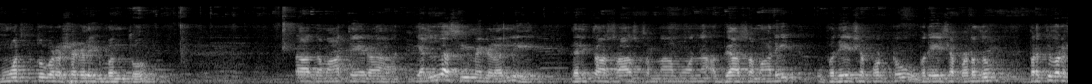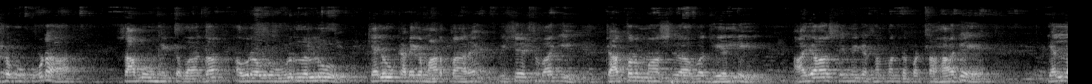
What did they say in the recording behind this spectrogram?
ಮೂವತ್ತು ವರ್ಷಗಳಿಗೆ ಬಂತು. ಆದ ಮಾತೆಯರ ಎಲ್ಲ ಸೀಮೆಗಳಲ್ಲಿ ಲಲಿತಾ ಸಹಸ್ರನಾಮವನ್ನು ಅಭ್ಯಾಸ ಮಾಡಿ ಉಪದೇಶ ಕೊಟ್ಟು ಉಪದೇಶ ಪಡೆದು ಪ್ರತಿ ವರ್ಷವೂ ಕೂಡ ಸಾಮೂಹಿಕವಾದ ಅವರವರ ಊರಿನಲ್ಲೂ ಕೆಲವು ಕಡೆಗೆ ಮಾಡ್ತಾರೆ ವಿಶೇಷವಾಗಿ ಚಾತುರ್ಮಾಸದ ಅವಧಿಯಲ್ಲಿ ಆಯಾ ಸೀಮೆಗೆ ಸಂಬಂಧಪಟ್ಟ ಹಾಗೆ ಎಲ್ಲ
